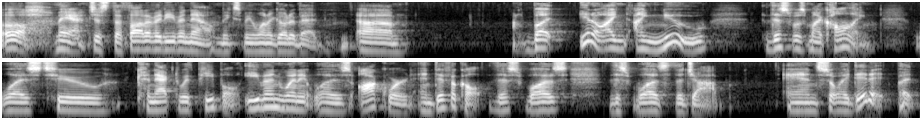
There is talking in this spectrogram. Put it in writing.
Oh man, just the thought of it even now makes me want to go to bed. Um, but you know, I I knew this was my calling was to connect with people, even when it was awkward and difficult. This was this was the job, and so I did it. But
